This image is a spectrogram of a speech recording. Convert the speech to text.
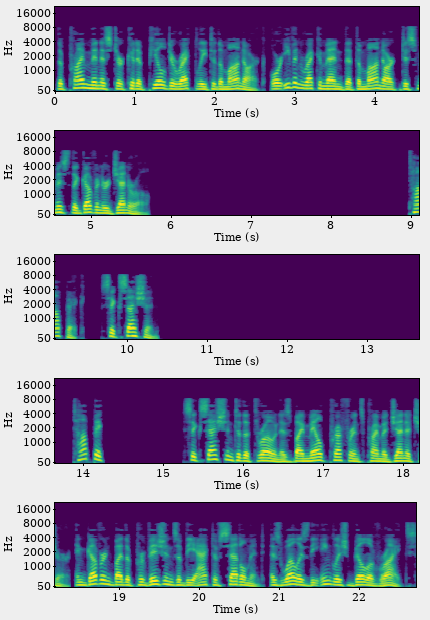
the Prime Minister could appeal directly to the monarch, or even recommend that the monarch dismiss the Governor-General. Succession Succession to the throne is by male preference primogeniture, and governed by the provisions of the Act of Settlement, as well as the English Bill of Rights.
